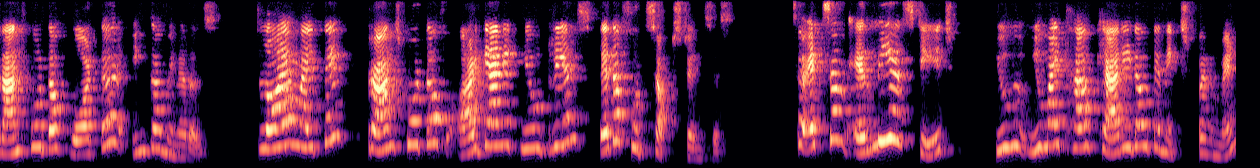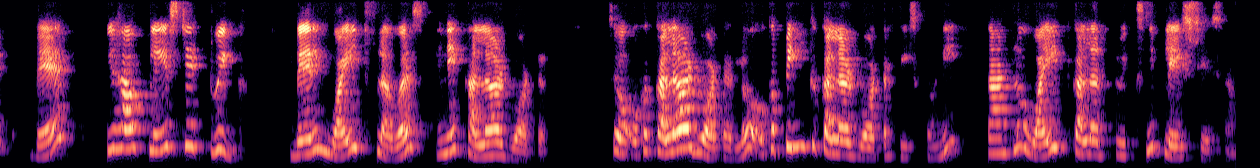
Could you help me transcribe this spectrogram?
ట్రాన్స్పోర్ట్ ఆఫ్ వాటర్ ఇంకా మినరల్స్. ఫ్లోయం అయితే ట్రాన్స్పోర్ట్ ఆఫ్ ఆర్గానిక్ nutrients, లేదా food substances so at some earlier stage you, you might have carried out an experiment where you have placed a twig bearing white flowers in a coloured water so ఒక కలర్డ్ వాటర్లో ఒక పింక్ కలర్డ్ వాటర్ తీసుకొని దాంట్లో వైట్ కలర్ ట్విక్స్ని ప్లేస్ చేసాం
